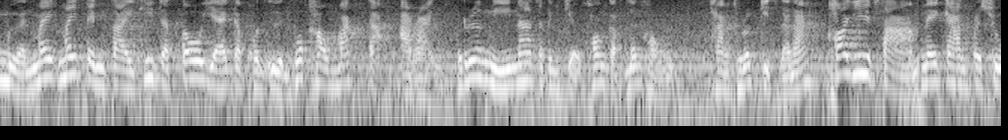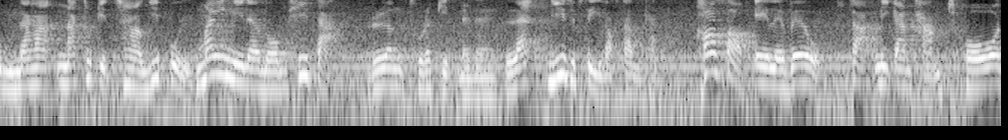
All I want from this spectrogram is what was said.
เหมือนไม่ไม่เต็มใจที่จะโต้แย้งกับคนอื่น พวกเขามักจะอะไร เรื่องนี้น่าจะเป็นเกี่ยวข้องกับเรื่องของทางธุรกิจแล้วนะ ข้อ 23 ในการประชุมนะฮะ นักธุรกิจชาวญี่ปุ่น ไม่มีแนวโน้มที่จะเรื่องธุรกิจแน่ๆและ 24 ดอกจันครับ ข้อสอบ A level จะมีการถามโทน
